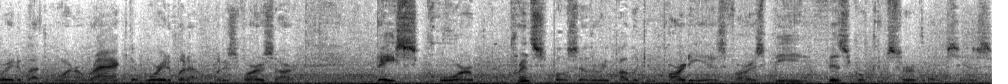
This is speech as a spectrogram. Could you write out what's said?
worried about the war in Iraq. They're worried about, but as far as our base core principles of the Republican Party, as far as being fiscal conservatives, is,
